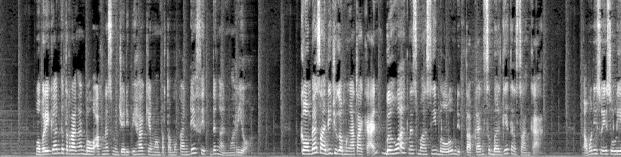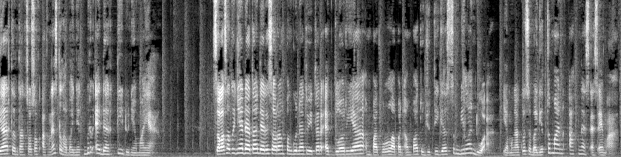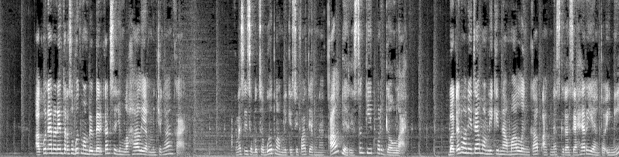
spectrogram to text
memberikan keterangan bahwa Agnes menjadi pihak yang mempertemukan David dengan Mario. Kombes Adi juga mengatakan bahwa Agnes masih belum ditetapkan sebagai tersangka. Namun isu-isu liar tentang sosok Agnes telah banyak beredar di dunia maya. Salah satunya data dari seorang pengguna Twitter @gloria484739 yang mengaku sebagai teman Agnes SMA. Akun anonim tersebut membeberkan sejumlah hal yang mencengangkan. Agnes disebut-sebut memiliki sifat yang nakal dari segi pergaulan. Bahkan wanita yang memiliki nama lengkap Agnes Gracia Herianto ini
